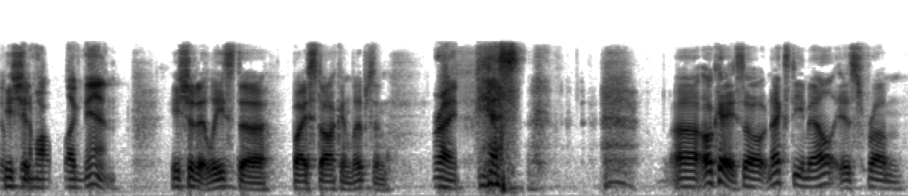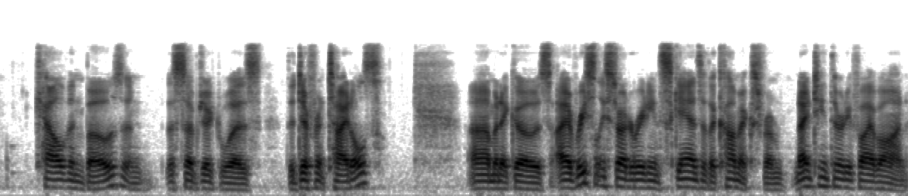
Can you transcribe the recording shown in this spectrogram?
He get should them all plugged in. he should at least uh, buy stock in Libsyn. Right. Yes. Uh, okay, so next email is from Calvin Bose, and the subject was the different titles. Um, and it goes I have recently started reading scans of the comics from 1935 on.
